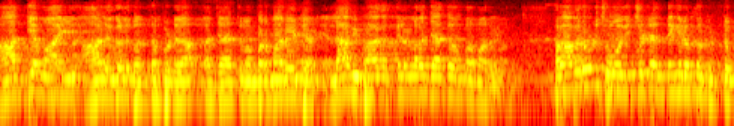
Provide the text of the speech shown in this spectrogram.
ആദ്യമായി ആളുകൾ ബന്ധപ്പെടുക പഞ്ചായത്ത് മെമ്പർമാരുമായിട്ടാണ്. എല്ലാ വിഭാഗത്തിലുള്ള പഞ്ചായത്ത് മെമ്പർമാരുമായിട്ട്. അപ്പൊ അവരോട് ചോദിച്ചിട്ട് എന്തെങ്കിലുമൊക്കെ കിട്ടും.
